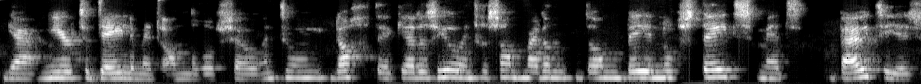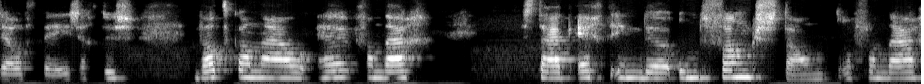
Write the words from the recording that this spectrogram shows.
ja, meer te delen met anderen of zo. En toen dacht ik, ja, dat is heel interessant, maar dan, dan ben je nog steeds met buiten jezelf bezig. Dus wat kan nou, hè, vandaag sta ik echt in de ontvangststand. Of vandaag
